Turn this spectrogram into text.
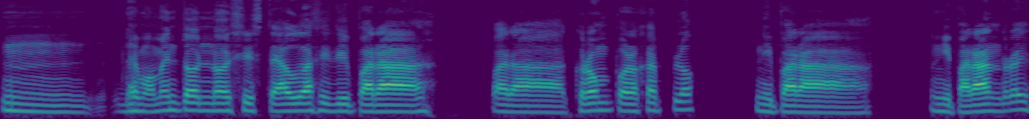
Mm, de momento no existe Audacity para, para Chrome, por ejemplo, ni para, ni para Android,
